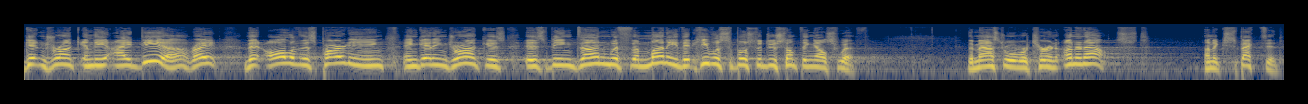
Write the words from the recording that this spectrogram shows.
getting drunk, and the idea, right, that all of this partying and getting drunk is, is being done with the money that he was supposed to do something else with, the master will return unannounced, unexpected,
